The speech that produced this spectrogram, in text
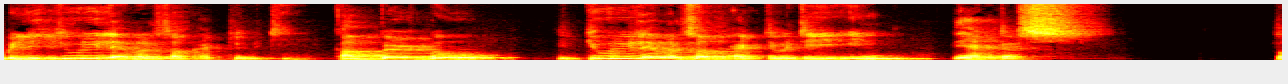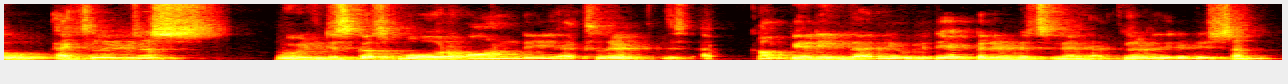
millicurie levels of activity compared to the Curie levels of activity in reactors. So accelerators, we will discuss more on the accelerator, uh, comparing the reactor radiation and accelerator radiation.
